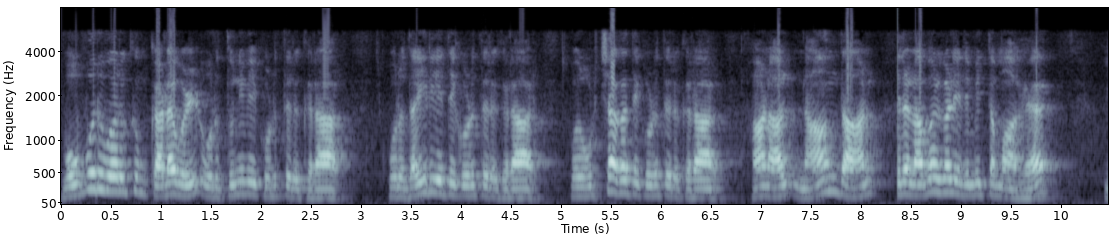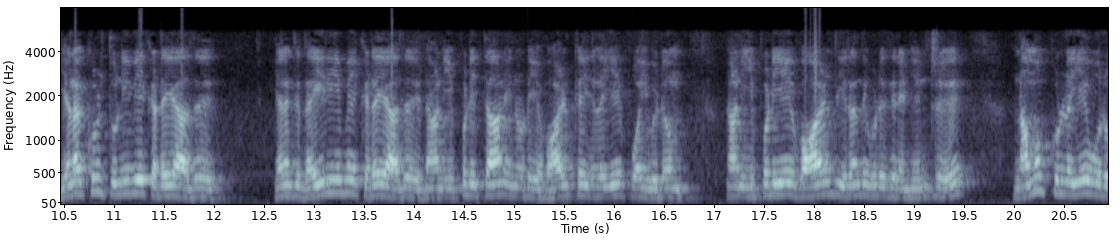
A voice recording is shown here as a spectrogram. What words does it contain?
ஒவ்வொருவருக்கும் கடவுள் ஒரு துணிவை கொடுத்திருக்கிறார் ஒரு தைரியத்தை கொடுத்திருக்கிறார் ஒரு உற்சாகத்தை கொடுத்திருக்கிறார். ஆனால் நாம் தான் சில நபர்களின் நிமித்தமாக எனக்குள் துணிவே கிடையாது எனக்கு தைரியமே கிடையாது. நான் இப்படித்தான் என்னுடைய வாழ்க்கை நிலையே போய்விடும். நான் இப்படியே வாழ்ந்து இறந்து விடுகிறேன் என்று நமக்குள்ளேயே ஒரு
